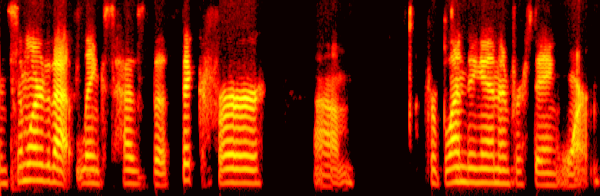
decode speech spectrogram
And similar to that, lynx has the thick fur um, for blending in and for staying warm.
